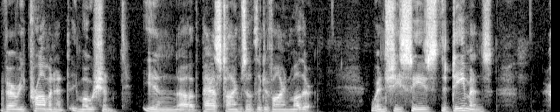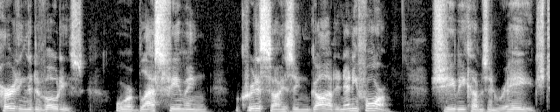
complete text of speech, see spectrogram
very prominent emotion in uh, the pastimes of the Divine Mother. When she sees the demons hurting the devotees or blaspheming, or criticizing God in any form, she becomes enraged.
